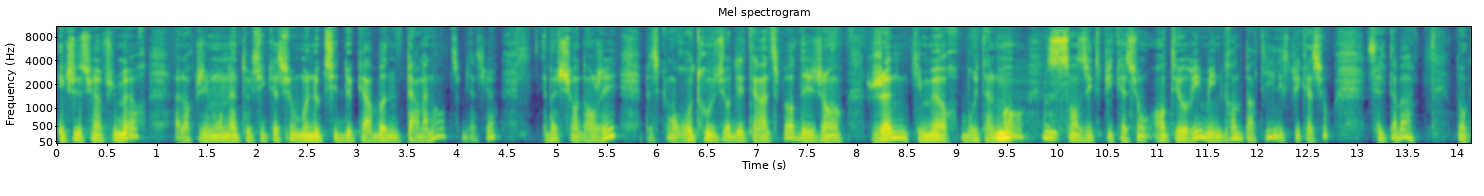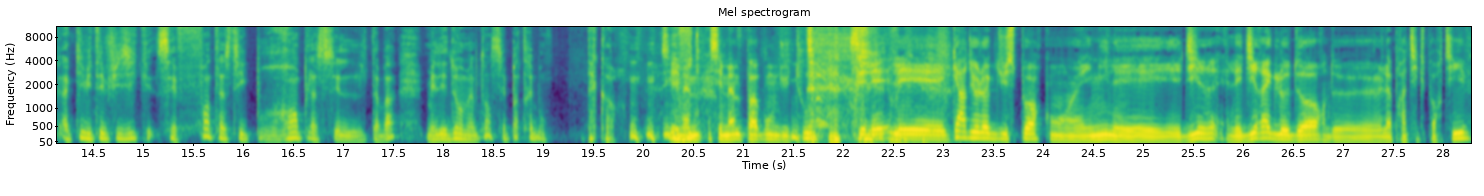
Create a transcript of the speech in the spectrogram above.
et que je suis un fumeur, alors que j'ai mon intoxication au monoxyde de carbone permanente, bien sûr, eh ben, je suis en danger. Parce qu'on retrouve sur des terrains de sport des gens jeunes qui meurent brutalement, mmh. Mmh. sans explication en théorie, mais une grande partie, l'explication, c'est le tabac. Donc, activité physique, c'est fantastique pour remplacer le tabac, mais les deux en même temps, c'est pas très bon. D'accord. C'est même, pas bon du tout. C'est les, les, cardiologues du sport qui ont émis les, les 10 règles d'or de la pratique sportive.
